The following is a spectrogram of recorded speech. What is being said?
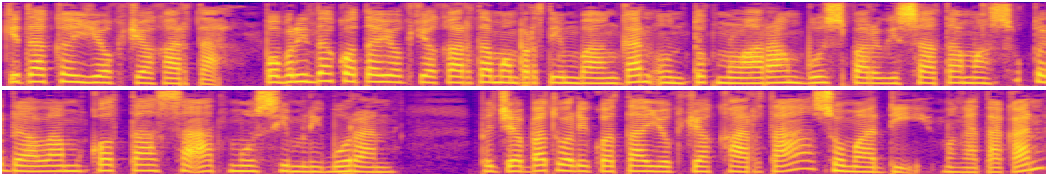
Kita ke Yogyakarta. Pemerintah kota Yogyakarta mempertimbangkan untuk melarang bus pariwisata masuk ke dalam kota saat musim liburan. Pejabat Wali Kota Yogyakarta, Sumadi, mengatakan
